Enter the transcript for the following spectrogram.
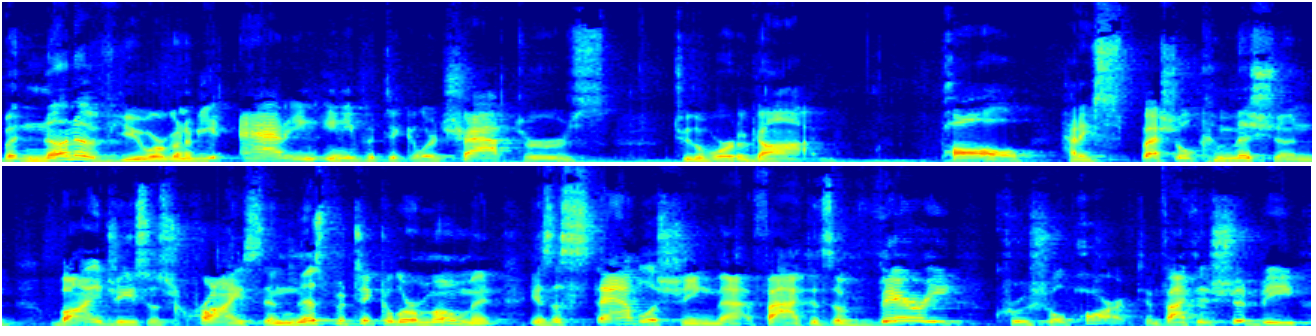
but none of you are going to be adding any particular chapters to the Word of God. Paul had a special commission by Jesus Christ, and this particular moment is establishing that fact. It's a very crucial part. In fact, it should be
